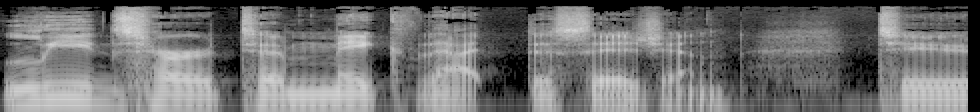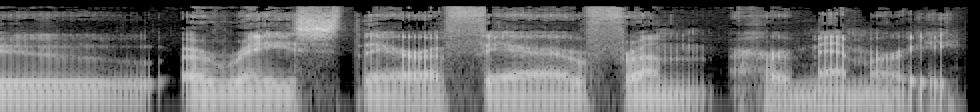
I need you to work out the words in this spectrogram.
leads her to make that decision to erase their affair from her memory.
